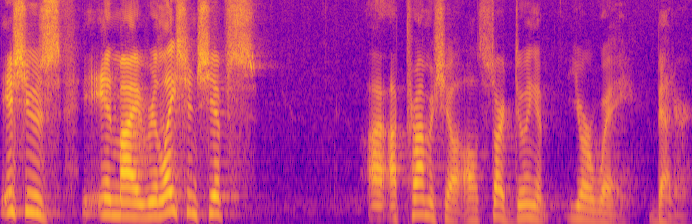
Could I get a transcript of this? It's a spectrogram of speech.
issues in my relationships, I, I promise you I'll start doing it your way better.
